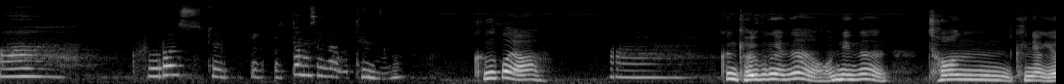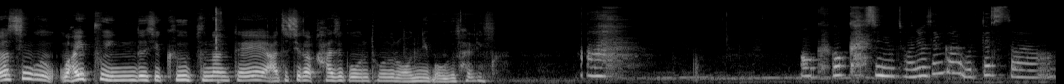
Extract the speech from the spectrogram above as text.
아, 그럴 수도 있, 있다는 생각 못했네. 그거야. 아, 그럼 결국에는 언니는 전 그냥 여자친구 와이프인 듯이 그 분한테 아저씨가 가지고 온 돈으로 언니 먹여 살린 거야. 어, 그것까지는 전혀 생각을 못했어요.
